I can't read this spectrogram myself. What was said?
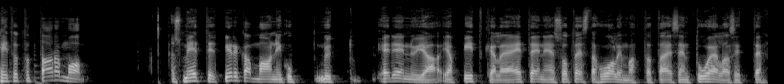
Hei tota Tarmo, jos miettii, että Pirkanmaa on niin kuin nyt edennyt ja, ja pitkällä ja etenee sotesta huolimatta tai sen tuella sitten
